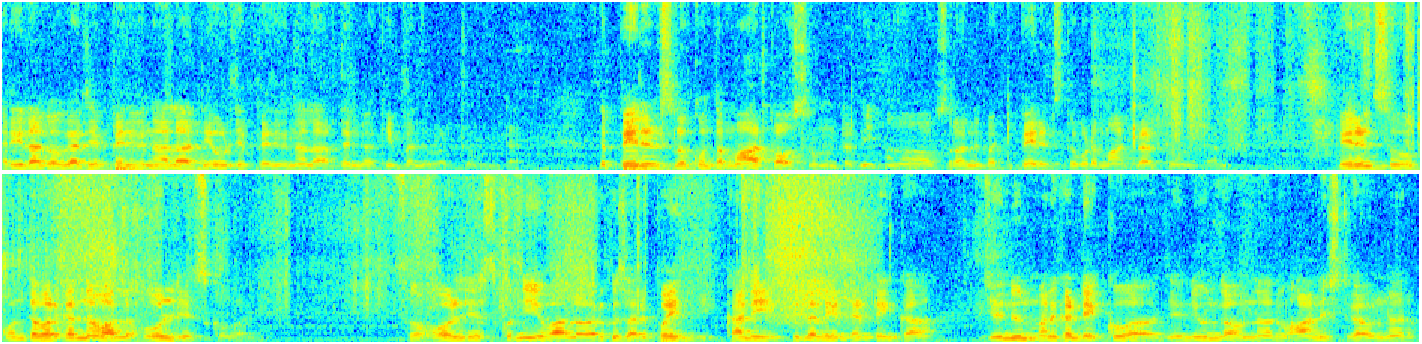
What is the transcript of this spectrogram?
హరిరాఘవ్ గారు చెప్పేది వినాలా? దేవుడు చెప్పేది వినాలా? అర్థం కాక ఇబ్బంది పడుతూ ఉంటాను పేరెంట్స్లో కొంత మార్పు అవసరం ఉంటుంది. ఆ అవసరాన్ని బట్టి పేరెంట్స్తో కూడా మాట్లాడుతూ ఉంటాను. పేరెంట్స్ కొంతవరకన్నా వాళ్ళు హోల్డ్ చేసుకోవాలి. సో హోల్డ్ చేసుకుని వాళ్ళ వరకు సరిపోయింది. కానీ పిల్లలు ఏంటంటే ఇంకా జెన్యున్ మనకంటే ఎక్కువ జెన్యున్గా ఉన్నారు హానెస్ట్గా ఉన్నారు.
